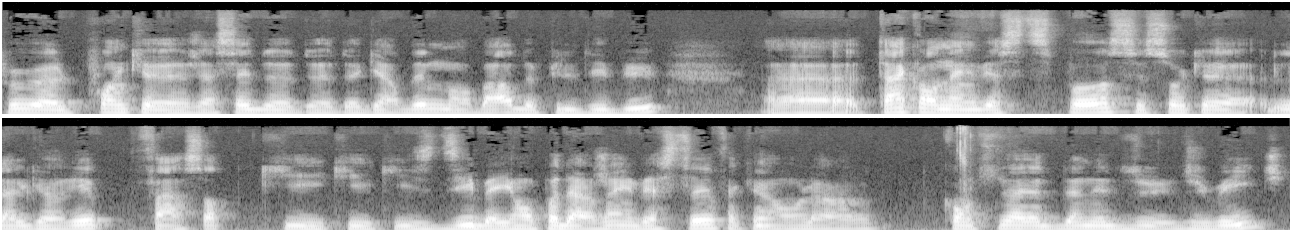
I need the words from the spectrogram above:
peu euh, le point que j'essaie de, de, garder de mon bar depuis le début. Euh, tant qu'on n'investit pas, c'est sûr que l'algorithme fait en sorte qu'il se dit ben ils n'ont pas d'argent à investir, fait qu'on leur continue à donner du, du reach.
